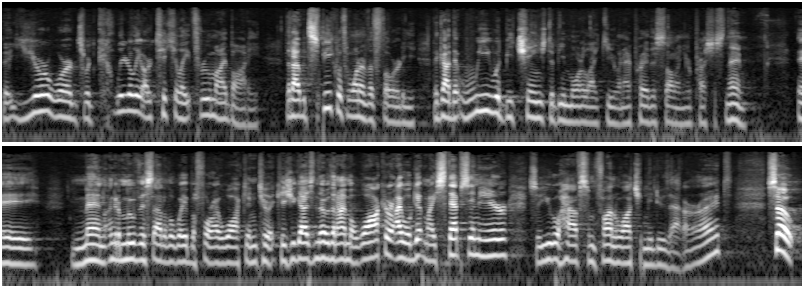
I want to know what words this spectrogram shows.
that your words would clearly articulate through my body, that I would speak with one of authority, that God, that we would be changed to be more like you. And I pray this all in your precious name. Amen. I'm going to move this out of the way before I walk into it because you guys know that I'm a walker. I will get my steps in here, so you will have some fun watching me do that, all right? So,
